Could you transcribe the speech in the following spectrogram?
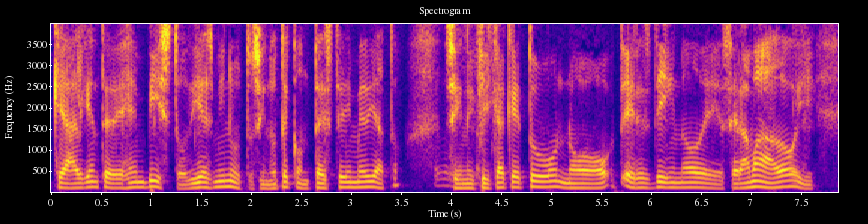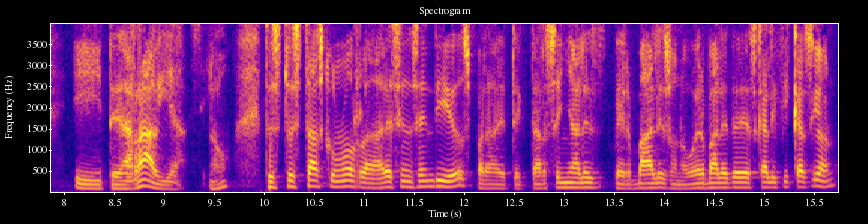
que alguien te deje en visto 10 minutos y no te conteste de inmediato, significa que tú no eres digno de ser amado y, te da rabia, ¿no? Entonces tú estás con unos radares encendidos para detectar señales verbales o no verbales de descalificación.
